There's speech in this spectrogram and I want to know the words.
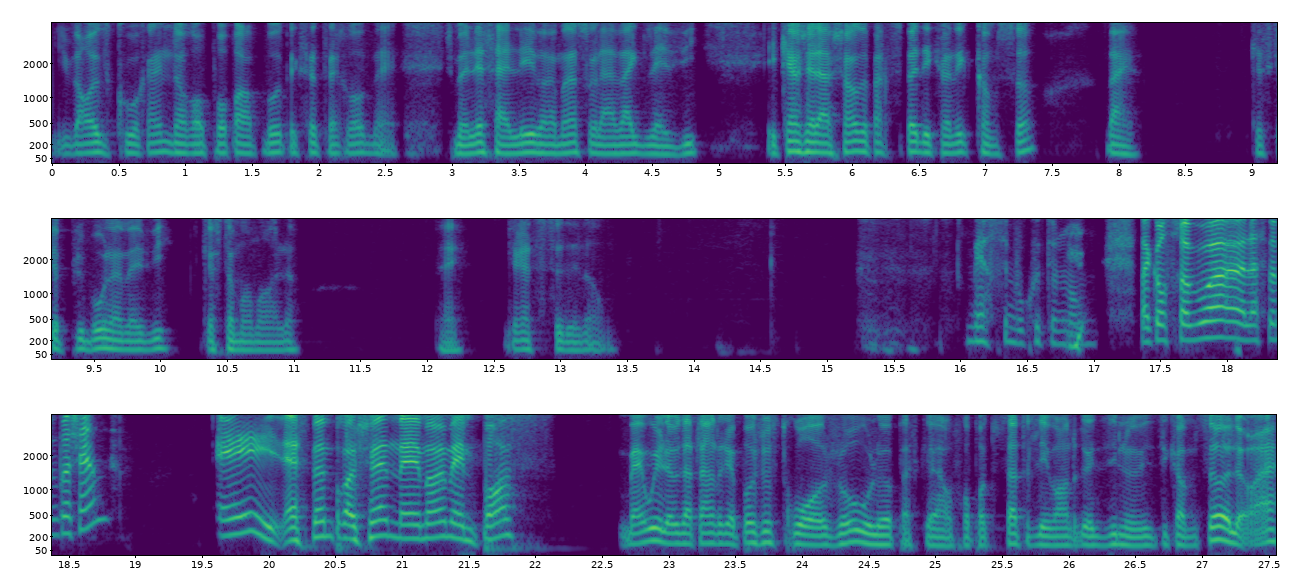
Il va y avoir du courant, il n'y aura pas par bout, etc. Ben, je me laisse aller vraiment sur la vague de la vie. Et quand j'ai la chance de participer à des chroniques comme ça, ben, qu'est-ce qu'il y a de plus beau dans ma vie que ce moment-là? Ben, gratitude énorme. Merci beaucoup, tout le monde. Fait qu'on se revoit euh, la semaine prochaine? Hey, la semaine prochaine, même heure, même poste. Ben oui, là, vous attendrez pas juste trois jours, là, parce qu'on fera pas tout ça tous les vendredis, lundi comme ça, là, hein.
